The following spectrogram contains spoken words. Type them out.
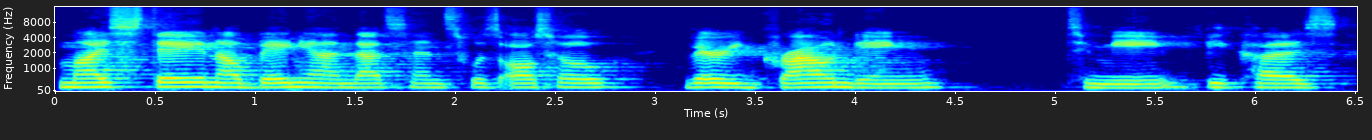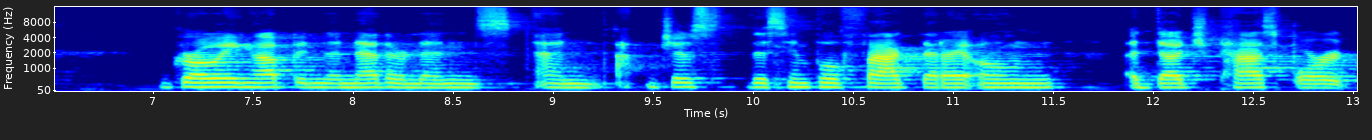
my stay in Albania in that sense was also very grounding to me because growing up in the Netherlands and just the simple fact that I own a Dutch passport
